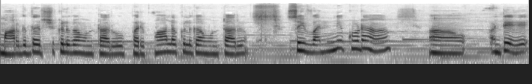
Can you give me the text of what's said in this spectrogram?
మార్గదర్శకులుగా ఉంటారు పరిపాలకులుగా ఉంటారు. సో ఇవన్నీ కూడా అంటే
